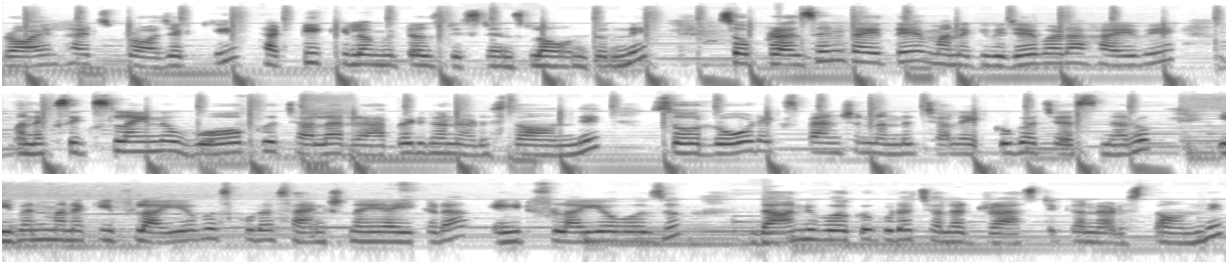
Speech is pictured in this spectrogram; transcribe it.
రాయల్ హైట్స్ ప్రాజెక్ట్కి థర్టీ కిలోమీటర్స్ డిస్టెన్స్లో ఉంటుంది. సో ప్రజెంట్ అయితే మనకి విజయవాడ హైవే మనకి సిక్స్ లైన్ వర్క్ చాలా ర్యాపిడ్గా నడుస్తూ ఉంది. సో రోడ్ ఎక్స్పాన్షన్ అనేది చాలా ఎక్కువగా చేస్తున్నారు. ఈవెన్ మనకి ఫ్లైఓవర్స్ కూడా శాంక్షన్ అయ్యాయి ఇక్కడ. ఎయిట్ ఫ్లైఓవర్స్. దాని వర్క్ కూడా చాలా డ్రాస్టిక్గా నడుస్తూ ఉంది.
